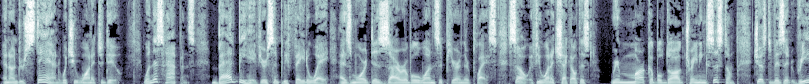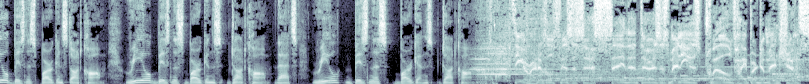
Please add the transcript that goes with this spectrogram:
and understand what you want it to do. When this happens, bad behaviors simply fade away as more desirable ones appear in their place. So, if you want to check out this remarkable dog training system. Just visit realbusinessbargains.com. realbusinessbargains.com. That's realbusinessbargains.com. Theoretical physicists say that there's as many as 12 hyperdimensions.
